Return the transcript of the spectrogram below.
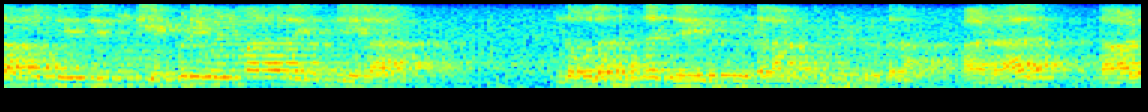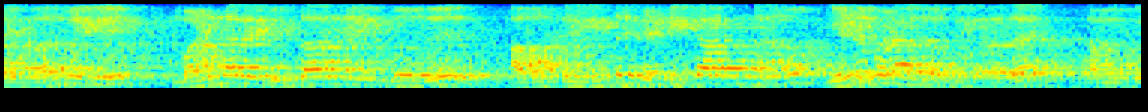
சாமர்த்தியத்தை கொண்டு எப்படி வேணுமானாலும் என்ன செய்யலாம். இந்த உலகத்தை ஜெயம் பெற்று விடலாம் வெற்றி பெற்று விடலாம். ஆனால் நாளை மறுமையில் மன்னரை விசாரணையின் போது அவருடைய எந்த கெட்டிக்காரத்தனமும் எழுபடாது அப்படிங்கிறத நமக்கு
